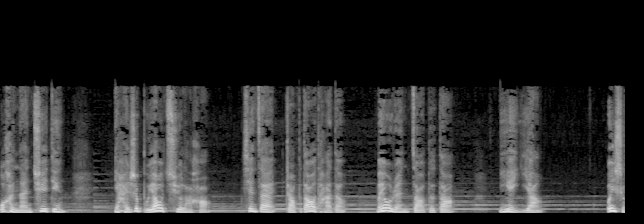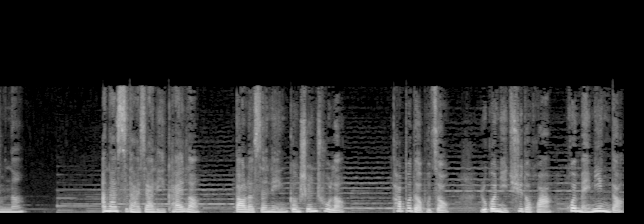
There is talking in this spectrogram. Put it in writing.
我很难确定，你还是不要去了好。现在找不到他的，没有人找得到，你也一样。为什么呢？阿纳斯塔夏离开了，到了森林更深处了，他不得不走。如果你去的话，会没命的。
